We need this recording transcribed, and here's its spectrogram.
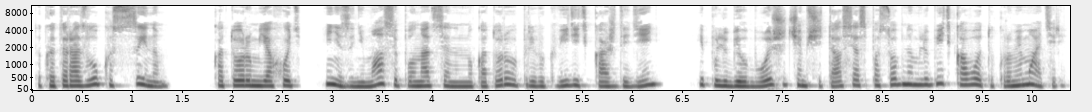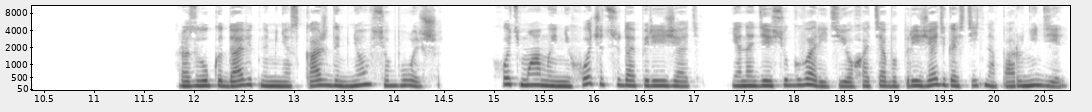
так это разлука с сыном, которым я хоть и не занимался полноценно, но которого привык видеть каждый день и полюбил больше, чем считал себя способным любить кого-то, кроме матери. Разлука давит на меня с каждым днем все больше. Хоть мама и не хочет сюда переезжать, я надеюсь уговорить ее хотя бы приезжать гостить на пару недель.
